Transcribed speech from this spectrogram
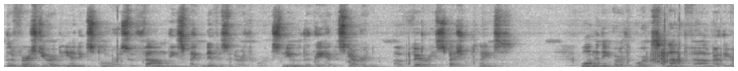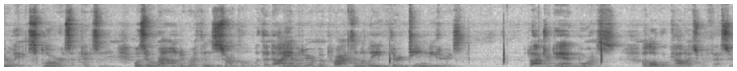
The first European explorers who found these magnificent earthworks knew that they had discovered a very special place. One of the earthworks not found by the early explorers of Pinson was a round earthen circle with a diameter of approximately 13 meters. Dr. Dan Morris, a local college professor,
